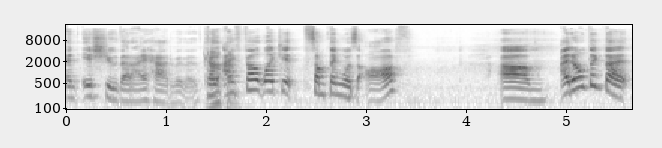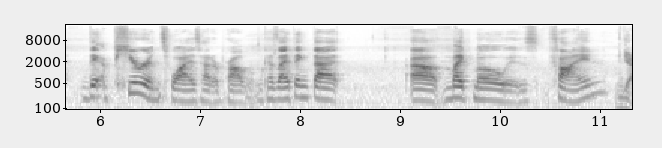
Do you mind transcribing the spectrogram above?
an issue that I had with it because Okay. I felt like it something was off. Um, I don't think that the appearance wise had a problem because I think that uh, Mike Moh is fine Yeah.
